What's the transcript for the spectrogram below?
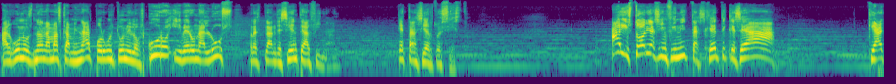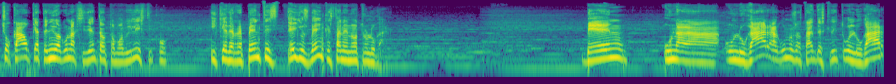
algunos nada más caminar por un túnel oscuro y ver una luz resplandeciente al final. ¿Qué tan cierto es esto? Hay historias infinitas, gente que se ha que ha chocado, que ha tenido algún accidente automovilístico y que de repente ellos ven que están en otro lugar. Ven una, un lugar, algunos hasta han descrito un lugar.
